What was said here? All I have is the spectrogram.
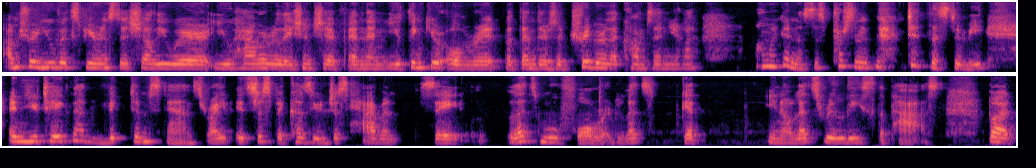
I'm sure you've experienced this, Shelley, where you have a relationship and then you think you're over it, but then there's a trigger that comes in. You're like, oh my goodness, this person did this to me. And you take that victim stance, right? It's just because you just haven't say, let's move forward. Let's get, you know, let's release the past. But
